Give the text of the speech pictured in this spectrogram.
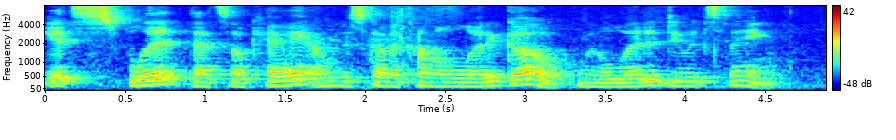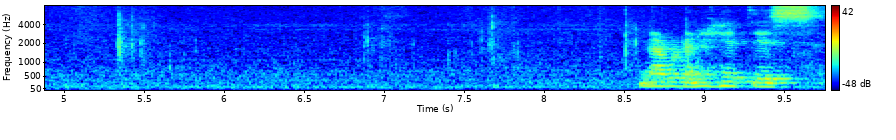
It's split, that's okay. I'm just going to kind of let it go. I'm going to let it do its thing. Now we're going to hit this,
